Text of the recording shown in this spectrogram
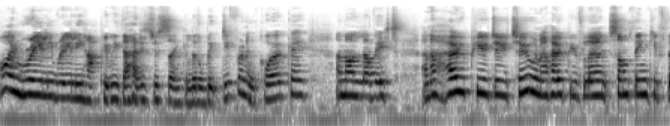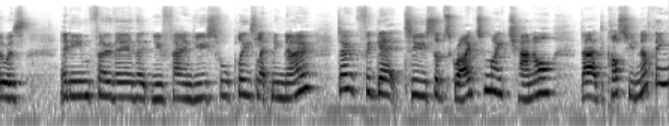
I'm really, really happy with that. It's just something a little bit different and quirky and I love it. And I hope you do too and I hope you've learnt something. If there was any info there that you found useful, please let me know. Don't forget to subscribe to my channel. That costs you nothing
